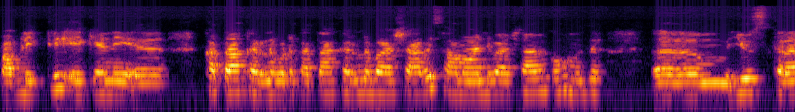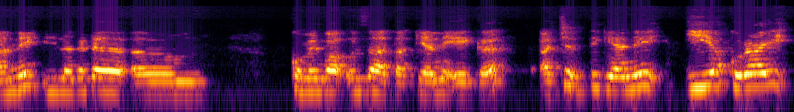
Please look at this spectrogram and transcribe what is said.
පබ්ලික්ලි ඒකැනේ කතා කරනකොට කතා කරන භාෂාව සාමාන්‍ය භාෂාව කොහොමද යුස් කරන්නේ? ඊළඟට කොමෙබ උසාතා කියන්නේ ඒක. අචත්ති කියන්නේ ඊ අකුරයි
